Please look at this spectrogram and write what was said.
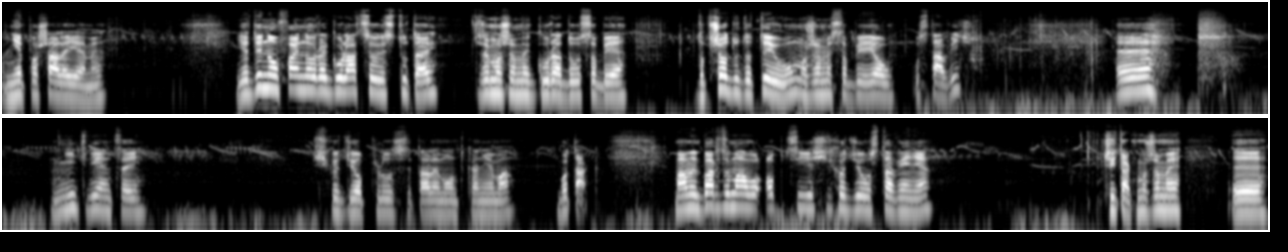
Nie poszalejemy. Jedyną fajną regulacją jest tutaj, że możemy góra-dół sobie do przodu, do tyłu, możemy sobie ją ustawić. E, nic więcej jeśli chodzi o plusy, ta lemontka nie ma. Bo tak, mamy bardzo mało opcji, jeśli chodzi o ustawienie. Czyli tak, możemy y,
